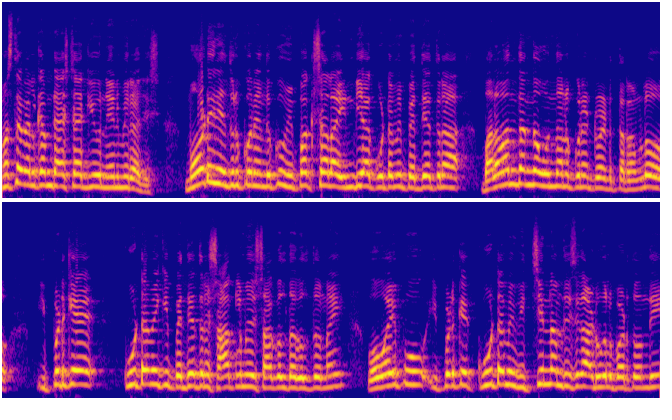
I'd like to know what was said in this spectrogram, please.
నమస్తే వెల్కమ్ డాష్ ట్యాగ్ యూ. నేను మీ రాజేష్. మోడీని ఎదుర్కొనేందుకు విపక్షాల ఇండియా కూటమి పెద్ద ఎత్తున బలవంతంగా ఉందనుకునేటువంటి తరంలో ఇప్పటికే కూటమికి పెద్ద ఎత్తున షాకుల మీద షాకులు తగులుతున్నాయి. ఓవైపు ఇప్పటికే కూటమి విచ్ఛిన్నం దిశగా అడుగులు పడుతోంది.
